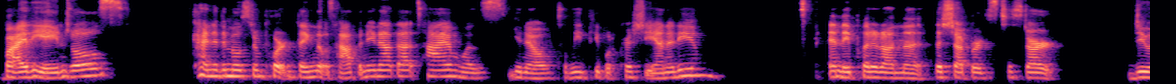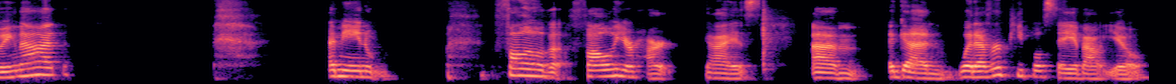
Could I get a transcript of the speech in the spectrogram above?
by the angels, kind of the most important thing that was happening at that time was, you know, to lead people to Christianity. And they put it on the, the shepherds to start doing that. I mean, follow the follow your heart, guys. Um, again, whatever people say about you,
